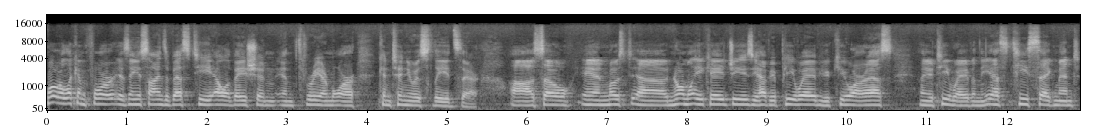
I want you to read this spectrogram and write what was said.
what we're looking for is any signs of ST elevation in three or more continuous leads there. Uh, so in most uh, normal EKGs, you have your P wave, your QRS, and your T wave. In the ST segment,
